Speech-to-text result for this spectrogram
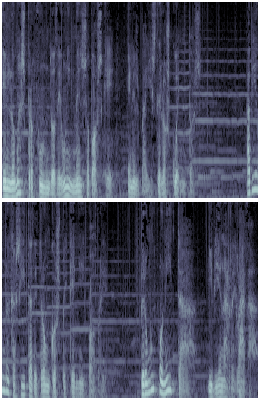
En lo más profundo de un inmenso bosque, en el país de los cuentos, había una casita de troncos pequeña y pobre, pero muy bonita y bien arreglada.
